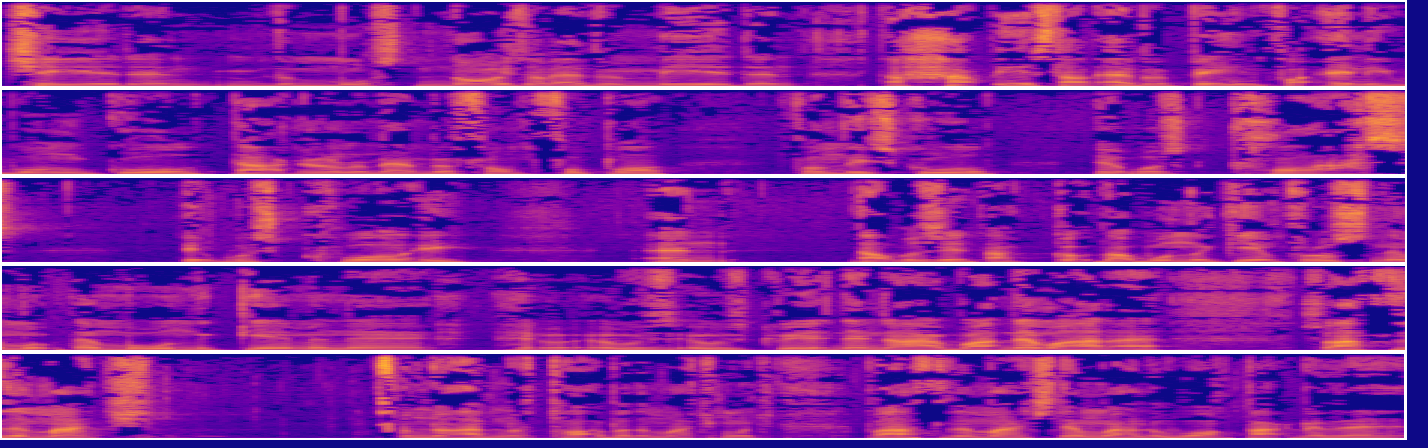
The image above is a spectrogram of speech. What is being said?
cheered and the most noise I've ever made and the happiest I've ever been for any one goal that I can remember from football, from this goal. It was class. It was quality. And that was it. I got that won the game for us, and then we, then we won the game, and uh, it, it, was it was great. And then I then we had a so after the match, I'm not, I've not talked about the match much, but after the match, then we had to walk back to the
